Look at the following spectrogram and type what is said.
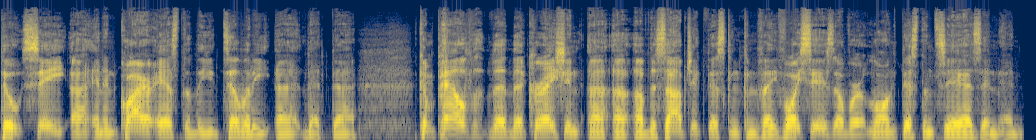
to see uh, and inquire as to the utility uh, that compelled the, the creation uh, uh, of this object. This can convey voices over long distances and, and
